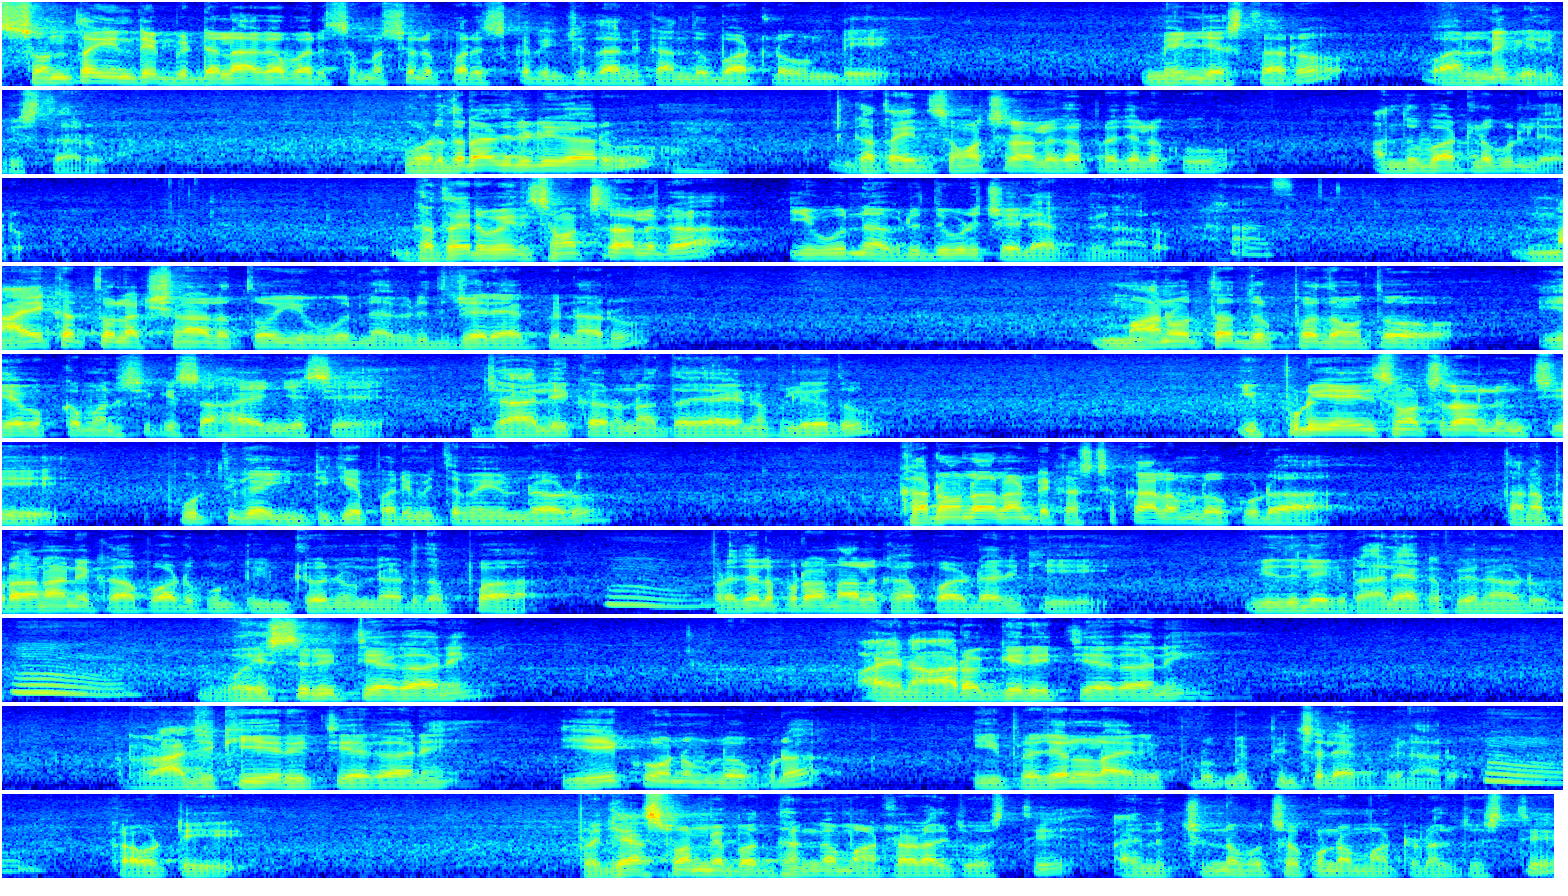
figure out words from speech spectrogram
సొంత ఇంటి బిడ్డలాగా వారి సమస్యలు పరిష్కరించడానికి అందుబాటులో ఉండి మేలు చేస్తారో వాళ్ళని గెలిపిస్తారు. వరదరాజరెడ్డి గారు గత ఐదు సంవత్సరాలుగా ప్రజలకు అందుబాటులో కూడా లేరు. గత ఇరవై ఐదు సంవత్సరాలుగా ఈ ఊరిని అభివృద్ధి కూడా చేయలేకపోయినారు. నాయకత్వ లక్షణాలతో ఈ ఊరిని అభివృద్ధి చేయలేకపోయినారు. మానవతా దృక్పథంతో ఏ ఒక్క మనిషికి సహాయం చేసే జాలి కరుణ దయ ఆయనకు లేదు. ఇప్పుడు ఈ ఐదు సంవత్సరాల నుంచి పూర్తిగా ఇంటికే పరిమితమై ఉన్నాడు. కరోనా లాంటి కష్టకాలంలో కూడా తన ప్రాణాన్ని కాపాడుకుంటూ ఇంట్లోనే ఉన్నాడు తప్ప ప్రజల ప్రాణాలు కాపాడడానికి వీధిలోకి రాలేకపోయినాడు. వయసు రీత్యా కానీ ఆయన ఆరోగ్య రీత్యా కానీ రాజకీయ రీత్యా కానీ ఏ కోణంలో కూడా ఈ ప్రజలను ఆయన ఎప్పుడు మెప్పించలేకపోయినారు. కాబట్టి ప్రజాస్వామ్యబద్ధంగా మాట్లాడాల్సి వస్తే ఆయన చిన్నబుచ్చకుండా మాట్లాడాల్సి వస్తే.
